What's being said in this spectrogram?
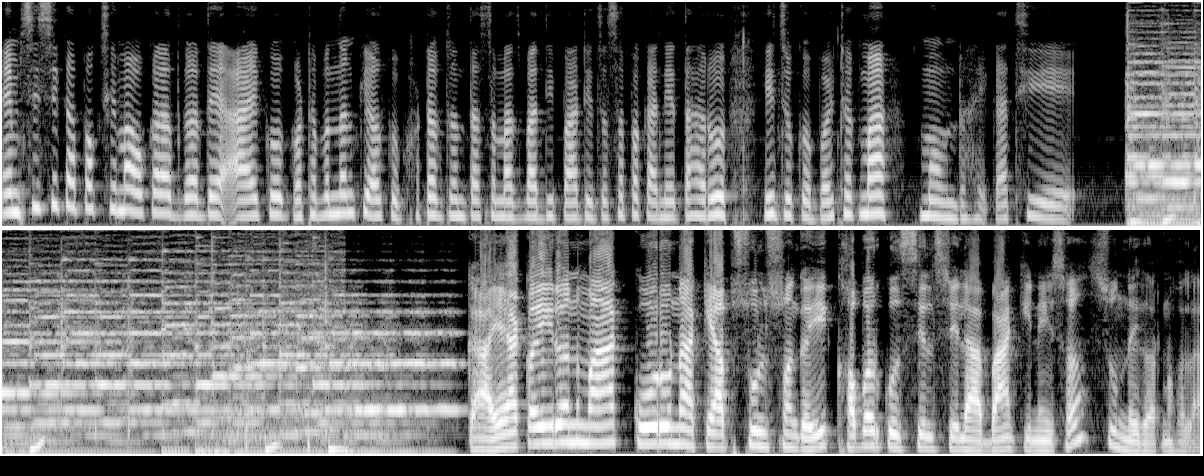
एमसीसीका पक्षमा वकालत गर्दै आएको गठबन्धनकै अर्को घटक जनता समाजवादी पार्टी जसपाका नेताहरू हिजोको बैठकमा मौन रहेका थिए। काया कैरनमा कोरोना क्याप्सुलसँगै खबरको सिलसिला बाँकी नै छ सुन्दै गर्नुहोला।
